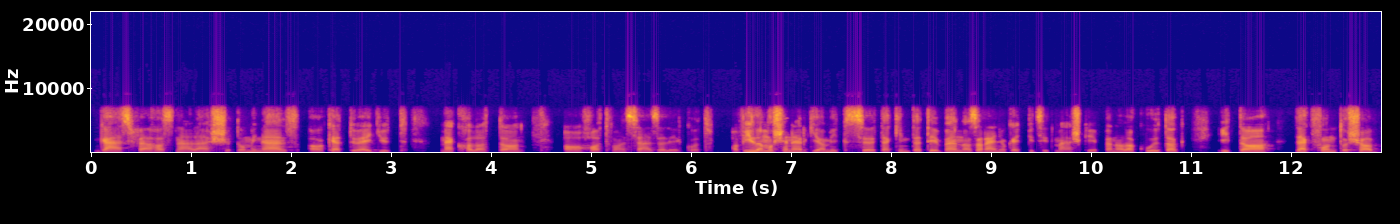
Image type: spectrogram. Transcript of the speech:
gáz felhasználás dominál, a kettő együtt meghaladta a 60 százalékot. A villamos energiamix tekintetében az arányok egy picit másképpen alakultak. Itt a legfontosabb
